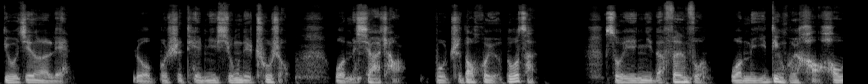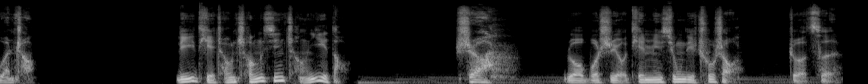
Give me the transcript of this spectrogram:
丢尽了脸，若不是天明兄弟出手，我们下场不知道会有多惨。所以你的吩咐，我们一定会好好完成。李铁成诚心诚意道：“是啊，若不是有天明兄弟出手，这次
